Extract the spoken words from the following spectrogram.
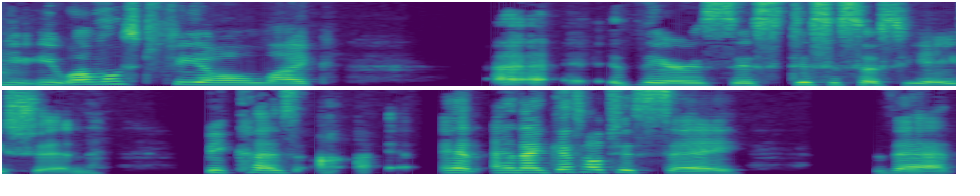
you almost feel like uh, there's this disassociation because, uh, and, and I guess I'll just say that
